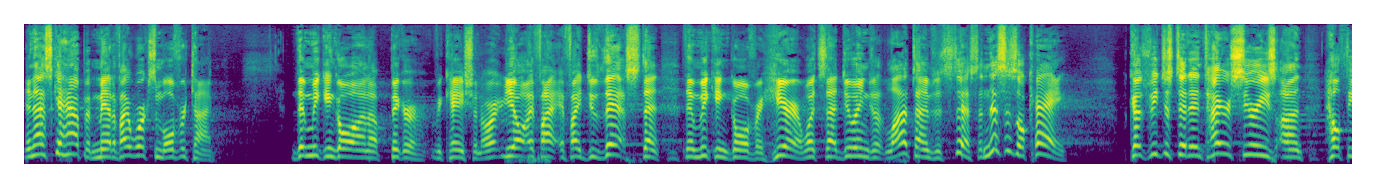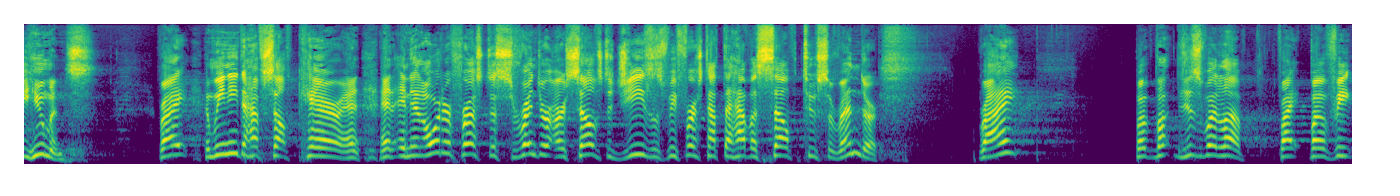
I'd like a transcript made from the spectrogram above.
And that's gonna happen. Man, if I work some overtime, then we can go on a bigger vacation. Or, you know, if I if I do this, then then we can go over here. What's that doing? A lot of times it's this. And this is okay. Because we just did an entire series on healthy humans right? And we need to have self care. And, and, and in order for us to surrender ourselves to Jesus, we first have to have a self to surrender, right? But, but this is what I love right? But if we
